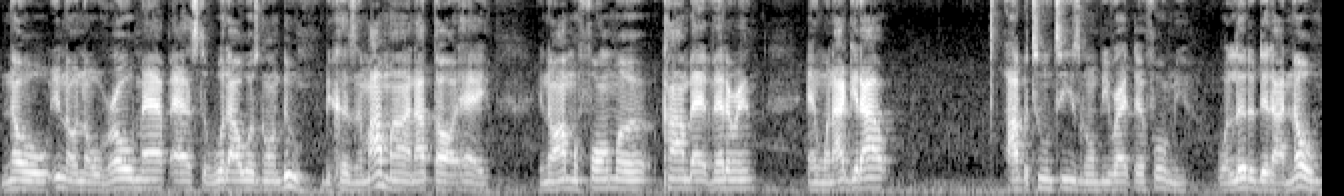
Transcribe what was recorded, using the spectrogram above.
no, you know, no roadmap as to what I was gonna do. Because in my mind, I thought, hey, you know, I'm a former combat veteran, and when I get out, opportunity is going to be right there for me. Well, little did I know,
